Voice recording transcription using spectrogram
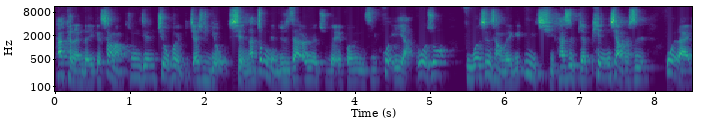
它可能的一个上涨空间就会比较去有限。那重点就是在二月初的 FOMC 会议啊，如果说符合市场的一个预期，它是比较偏向就是未来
